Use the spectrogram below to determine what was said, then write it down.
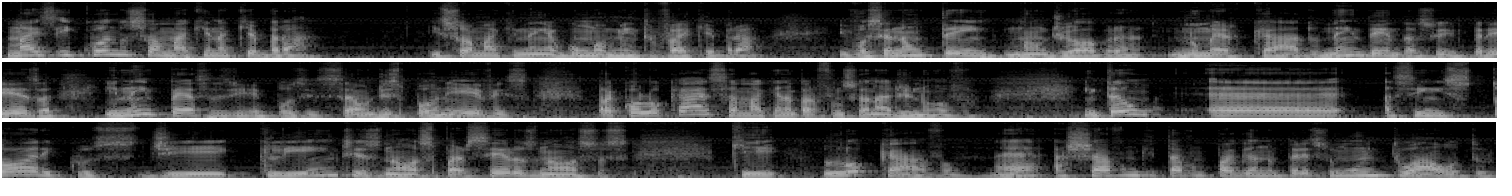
Mas e quando sua máquina quebrar? e sua máquina em algum momento vai quebrar. E você não tem mão de obra no mercado, nem dentro da sua empresa, e nem peças de reposição disponíveis para colocar essa máquina para funcionar de novo. Então, é, assim, históricos de clientes nossos, parceiros nossos, que locavam, né? achavam que estavam pagando um preço muito alto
